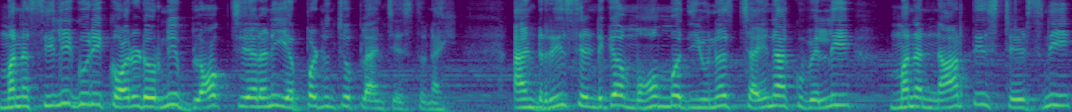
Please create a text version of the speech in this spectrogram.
మన సిలిగురి కారిడోర్ని బ్లాక్ చేయాలని ఎప్పటి నుంచో ప్లాన్ చేస్తున్నాయి. అండ్ రీసెంట్గా మొహమ్మద్ యూనస్ చైనాకు వెళ్ళి మన నార్త్ ఈస్ట్ స్టేట్స్ని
